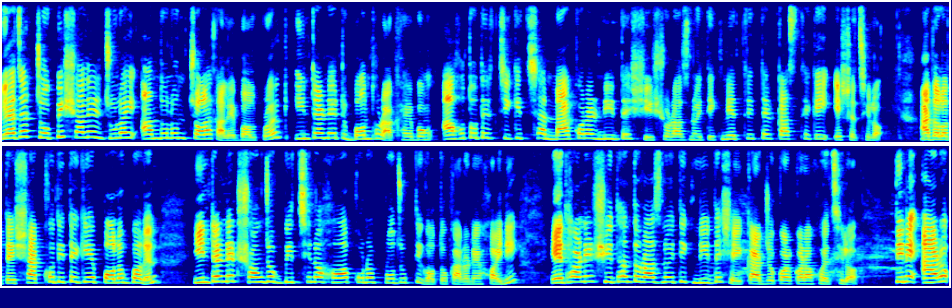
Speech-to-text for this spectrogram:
দুই হাজার চব্বিশ সালের জুলাই আন্দোলন চলাকালে বল প্রয়োগ, ইন্টারনেট বন্ধ রাখা এবং আহতদের চিকিৎসা না করার নির্দেশ শীর্ষ রাজনৈতিক নেতৃত্বের কাছ থেকেই এসেছিল। আদালতে সাক্ষ্য দিতে গিয়ে পলক বলেন, ইন্টারনেট সংযোগ বিচ্ছিন্ন হওয়া কোনো প্রযুক্তিগত কারণে হয়নি। এ ধরনের সিদ্ধান্ত রাজনৈতিক নির্দেশেই কার্যকর করা হয়েছিল। তিনি আরও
